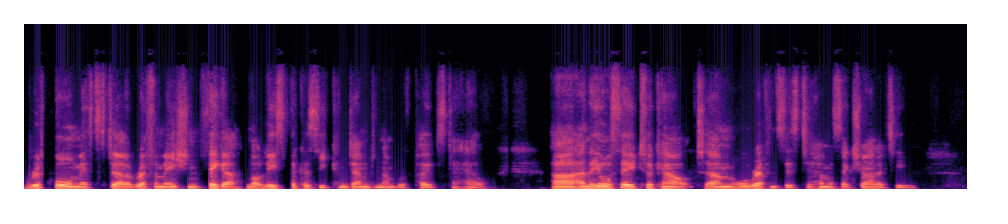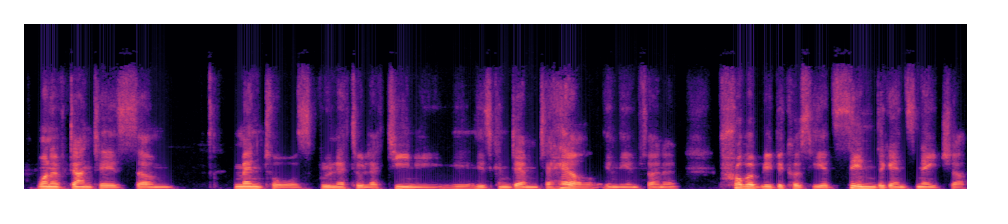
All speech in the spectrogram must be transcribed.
reformist uh, Reformation figure, not least because he condemned a number of popes to hell. Uh, and they also took out um, all references to homosexuality. One of Dante's um, mentors, Brunetto Latini, is condemned to hell in the Inferno, probably because he had sinned against nature,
